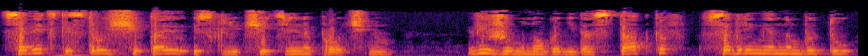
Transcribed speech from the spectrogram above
Советский строй считаю исключительно прочным. Вижу много недостатков в современном быту,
